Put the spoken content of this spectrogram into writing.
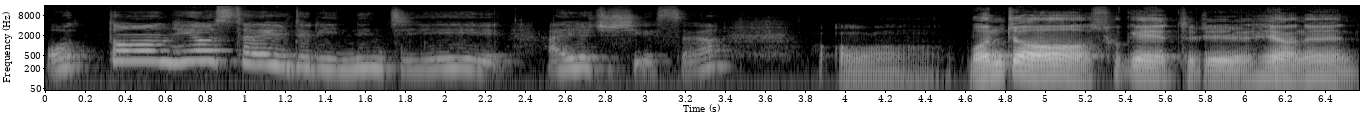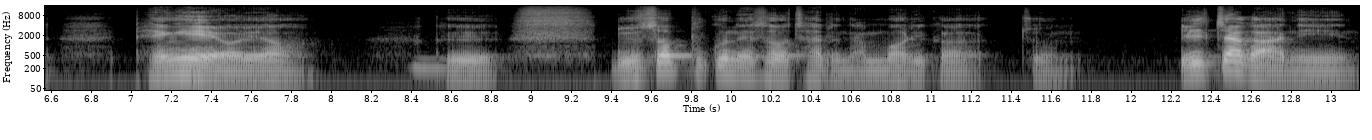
어떤 헤어스타일들이 있는지 알려주시겠어요? 어, 먼저 소개해 드릴 헤어는 뱅 헤어예요. 그 눈썹 부근에서 자른 앞머리가 좀 일자가 아닌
